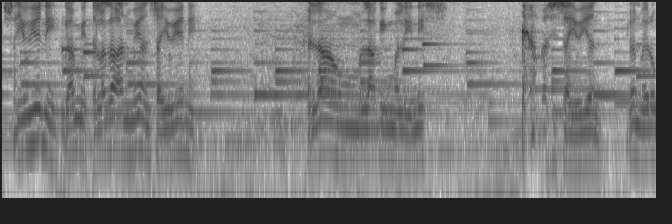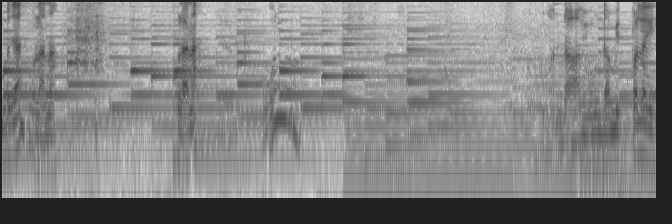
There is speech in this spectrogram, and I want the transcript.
Sa'yo yan eh. Gamit. Talagaan mo yan. Sa'yo yan eh. Kailangan laging malinis. Kasi sa'yo yan. Yun, mayroon ba dyan? Wala na. Wala na? Wala. Ang dami mong damit pala eh.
